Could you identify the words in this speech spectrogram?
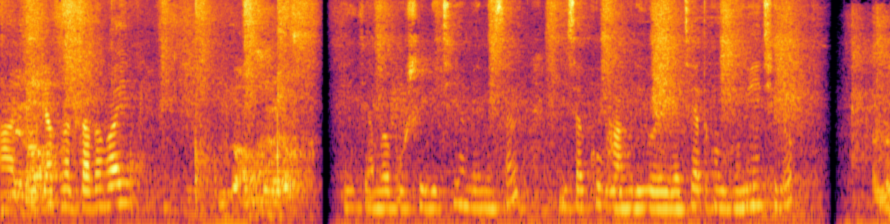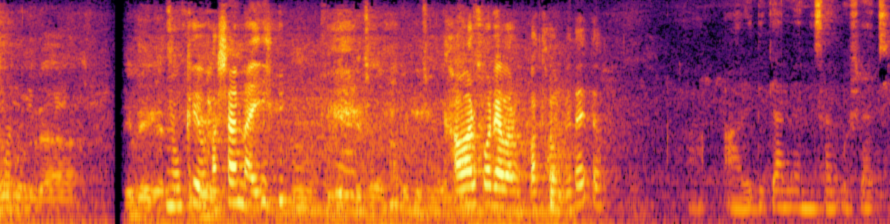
আর এই যে আপনার দাদা ভাই এই যে আমরা বসে গেছি আমি নিশা। নিশা খুব হাংরি হয়ে গেছে এতক্ষণ ঘুমিয়েছিল হ্যালো বন্ধুরা খিদে পেয়ে গেছে। মুখে ভাষা নাই। খাওয়ার পরে আবার কথা বলবে তাই তো? আর এদিকে আমি নিশা বসে আছি।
